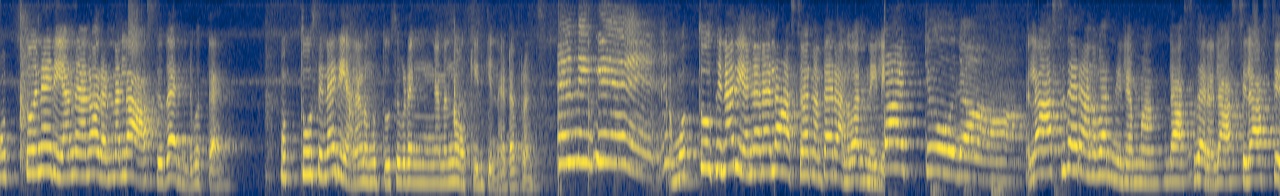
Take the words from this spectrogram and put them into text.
മുത്തൂന് അരിയാൻ ഞാൻ ഒരെണ്ണം ലാസ്റ്റ് തരണ്ട് മുത്തേ മുത്തൂസിന് അരിയാനാണ് മുത്തൂസ് ഇവിടെ ഇങ്ങനെ നോക്കിയിരിക്കുന്നത് കേട്ടോ ഫ്രണ്ട്സ് എനിക്ക് മുത്തൂസിന് അറിയാൻ ഞാൻ ലാസ്റ്റ് ഒരെണ്ണം തരാന്ന് പറഞ്ഞില്ലേ? പറ്റൂല. ലാസ്റ്റ് തരാന്ന് പറഞ്ഞില്ലേ അമ്മ? ലാസ്റ്റ് തരാം. ലാസ്റ്റ് ലാസ്റ്റ്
